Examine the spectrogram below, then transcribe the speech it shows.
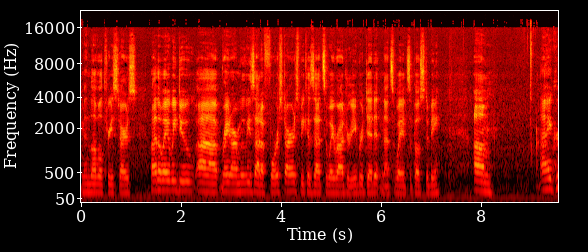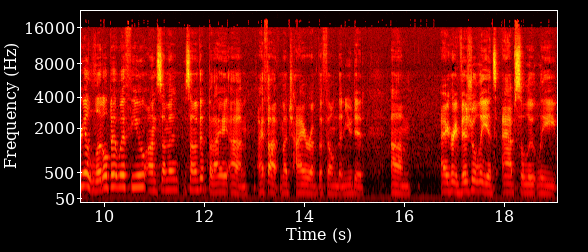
Mid level three stars. By the way, we do uh, rate our movies out of four stars because that's the way Roger Ebert did it, and that's the way it's supposed to be. Um, I agree a little bit with you on some of some of it, but I um, I thought much higher of the film than you did. Um, I agree. Visually, it's absolutely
